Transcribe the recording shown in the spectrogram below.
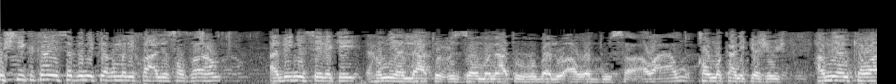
مشركەکانی سەردەمی پێغمەری خوا علی سەسەلام ئەبینی سیرەکەی هەمویان لات و عزە و منات و هوبەل و ئەوەد و قومەکانی پێشەویش. هەمویان کەوا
